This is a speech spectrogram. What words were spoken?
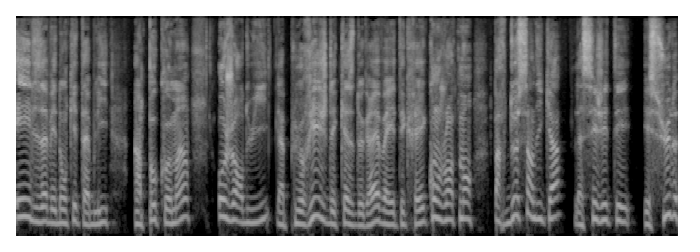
et ils avaient donc établi un pot commun. Aujourd'hui, la plus riche des caisses de grève a été créée conjointement par deux syndicats, la CGT et Sud,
